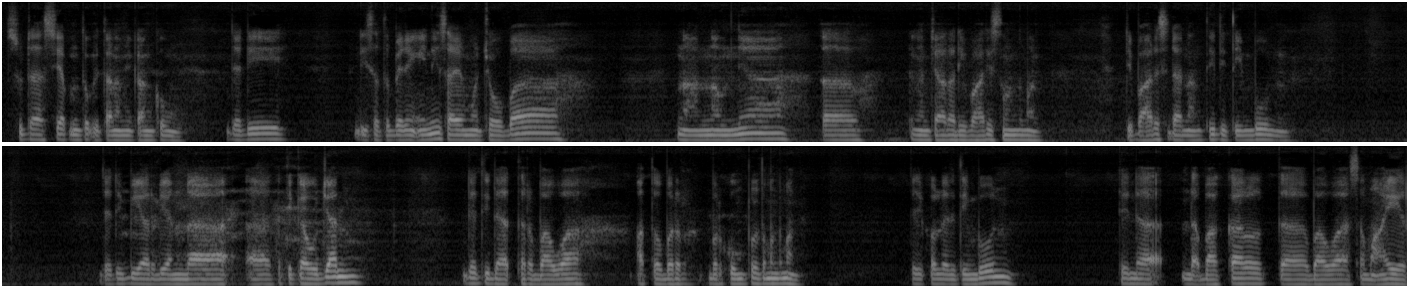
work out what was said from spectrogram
sudah siap untuk ditanami kangkung. Jadi di satu bedeng ini saya mau coba nanamnya uh, dengan cara dibaris teman-teman. Dibaris dan nanti ditimbun. Jadi biar dia ndak uh, ketika hujan dia tidak terbawa atau ber, berkumpul teman-teman. Jadi kalau dari timbun tidak tidak bakal terbawa sama air.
